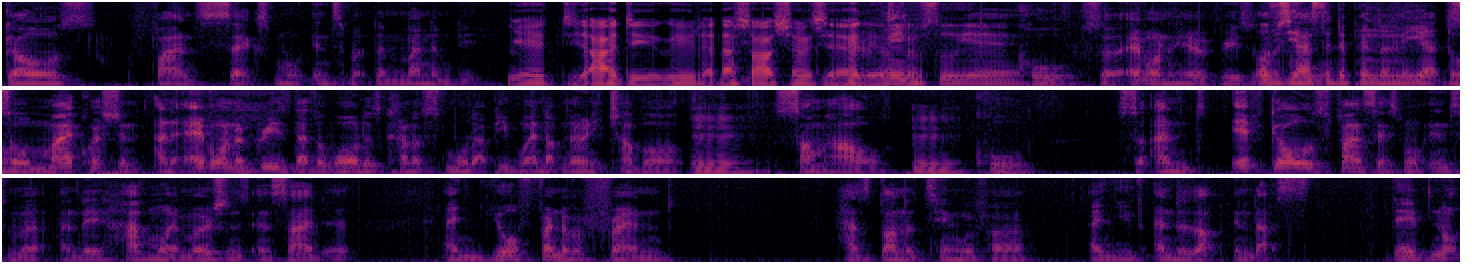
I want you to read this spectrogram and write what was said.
girls find sex more intimate than man them do? yeah, I do agree with that. That's what I was trying to say earlier. Maybe Still. still, yeah. Cool. So everyone here agrees. With Obviously, that. has to depend on the yet though. So my question, and everyone agrees that the world is kind of small. That people end up knowing each other Mm, somehow. mm, cool. So and if girls find sex more intimate and they have more emotions inside it, and your friend of a friend has done a thing with her, and you've ended up in that, s- they've not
